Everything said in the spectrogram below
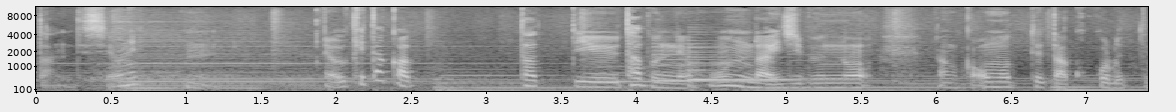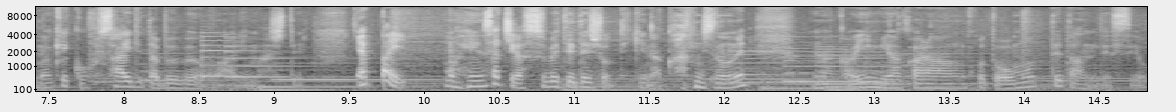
たんですよね。うん、いや受けたかったっていう多分ね本来自分のなんか思ってた心っていうのは結構塞いでた部分はありましてやっぱりもう偏差値が全てでしょ的な感じのねなんか意味わからんことを思ってたんですよ。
